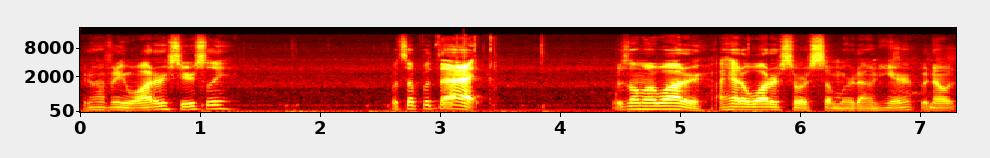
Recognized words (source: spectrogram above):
you don't have any water, seriously? What's up with that? Where's all my water? I had a water source somewhere down here, but now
